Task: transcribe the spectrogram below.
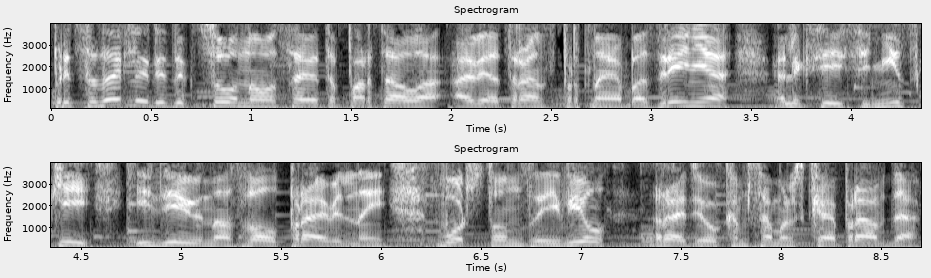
Председатель редакционного совета портала «Авиатранспортное обозрение» Алексей Синицкий идею назвал правильной. Вот что он заявил радио «Комсомольская правда»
